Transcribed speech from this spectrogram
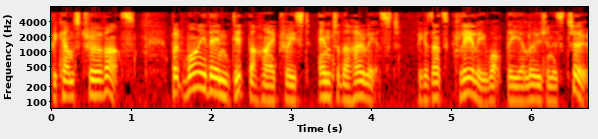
becomes true of us. But why then did the high priest enter the holiest? Because that's clearly what the allusion is to.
